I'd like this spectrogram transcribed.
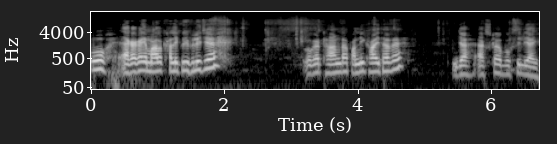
ও একা একাই মাল খালি করে ফেলেছে। ওকে ঠান্ডা পানি খাওয়াইতে হবে। যা একশো টাকা বক্সি লিয়ে আয়।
